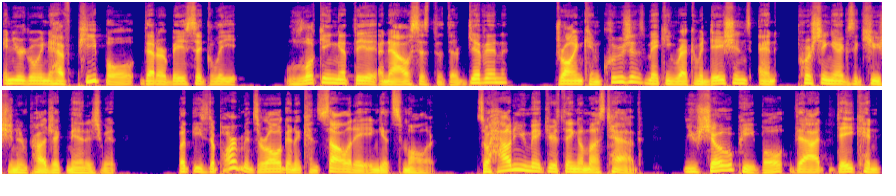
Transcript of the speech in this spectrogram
and you're going to have people that are basically looking at the analysis that they're given drawing conclusions making recommendations and pushing execution and project management but these departments are all going to consolidate and get smaller. So, how do you make your thing a must have? You show people that they can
